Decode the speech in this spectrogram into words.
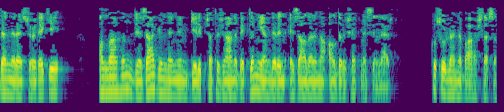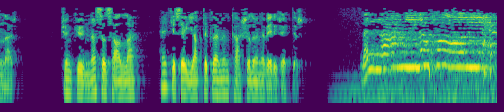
iman edenlere söyle ki, Allah'ın ceza günlerinin gelip çatacağını beklemeyenlerin ezalarına aldırış etmesinler. Kusurlarını bağışlasınlar. Çünkü nasılsa Allah, herkese yaptıklarının karşılığını verecektir. من عمل صالحا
